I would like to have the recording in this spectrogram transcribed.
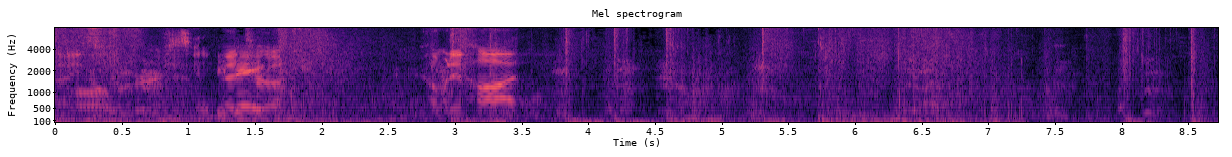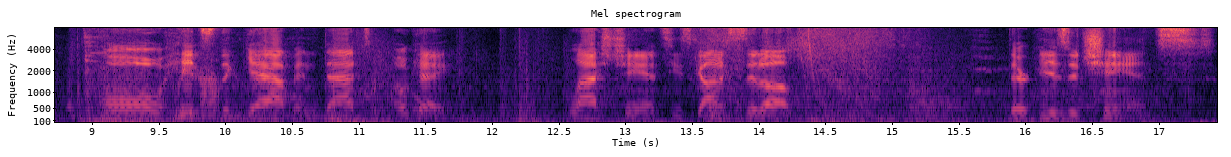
Nice. Oh, gonna be Ejara big. coming in hot. hits the gap, and that's... Okay. Last chance. He's got to sit up. There is a chance.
